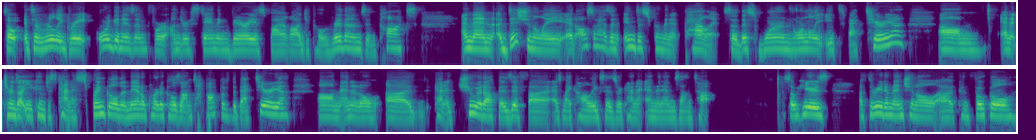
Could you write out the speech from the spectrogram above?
so it's a really great organism for understanding various biological rhythms and clocks. And then additionally, it also has an indiscriminate palate. So this worm normally eats bacteria, um, and it turns out you can just kind of sprinkle the nanoparticles on top of the bacteria um, and it'll uh, kind of chew it up as if, uh, as my colleague says, are kind of M&Ms on top. So here's a three-dimensional uh, confocal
